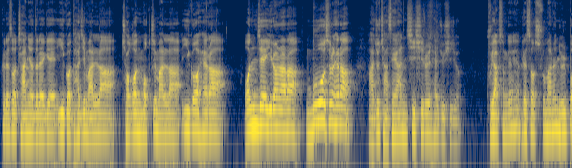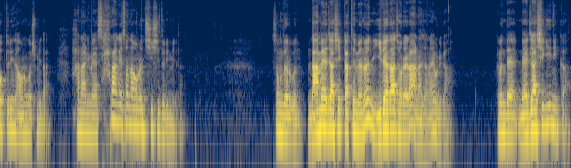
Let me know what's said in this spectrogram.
그래서 자녀들에게 이것 하지 말라, 저것 먹지 말라, 이거 해라, 언제 일어나라, 무엇을 해라 아주 자세한 지시를 해 주시죠. 구약 성경에 그래서 수많은 율법들이 나오는 것입니다. 하나님의 사랑에서 나오는 지시들입니다. 성도 여러분, 남의 자식 같으면은 이래라 저래라 안 하잖아요, 우리가. 그런데 내 자식이니까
